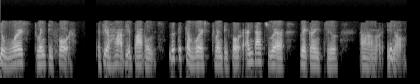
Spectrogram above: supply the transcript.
to verse 24. If you have your Bible, look at the verse 24, and that's where we're going to, uh, you know,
